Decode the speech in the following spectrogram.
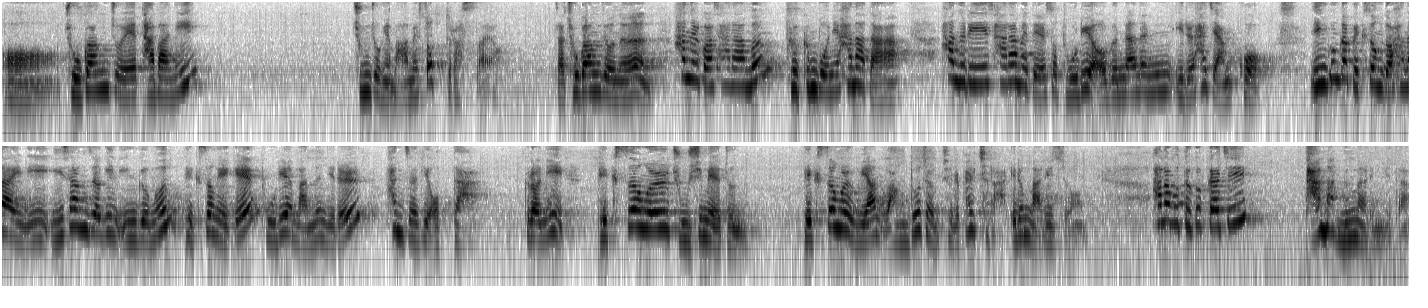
어, 조광조의 답안이 중종의 마음에 쏙 들었어요. 자, 조광조는 하늘과 사람은 그 근본이 하나다. 하늘이 사람에 대해서 도리에 어긋나는 일을 하지 않고 임금과 백성도 하나이니 이상적인 임금은 백성에게 도리에 맞는 일을 한 적이 없다. 그러니 백성을 중심에 둔 백성을 위한 왕도 정치를 펼쳐라. 이런 말이죠. 하나부터 끝까지 다 맞는 말입니다.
